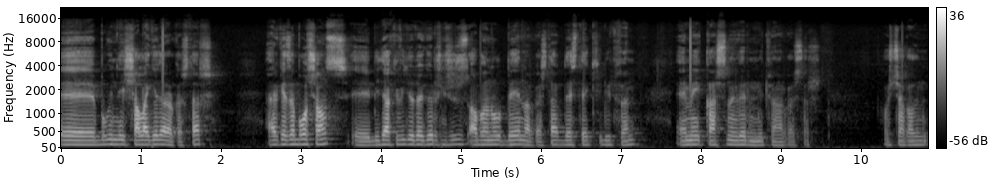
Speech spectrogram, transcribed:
Ee, bugün de inşallah gelir arkadaşlar. Herkese bol şans. Ee, bir dahaki videoda görüşürüz. Abone olup beğenin arkadaşlar. Destek lütfen. Emek karşılığını verin lütfen arkadaşlar. Hoşçakalın.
